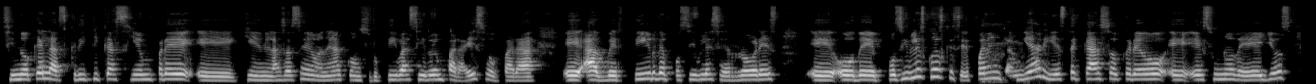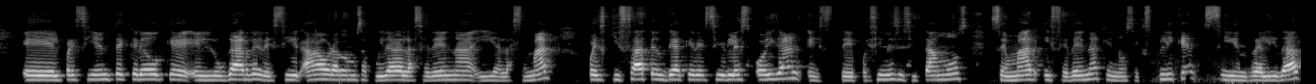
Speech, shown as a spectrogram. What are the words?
sino que las críticas siempre, eh, quien las hace de manera constructiva, sirven para eso, para eh, advertir de posibles errores eh, o de posibles cosas que se pueden cambiar. Y este caso creo es uno de ellos. el presidente creo que en lugar de decir, ah, ahora vamos a cuidar a la Sedena y a la CEMAR, pues quizá tendría que decirles, oigan, este, pues sí necesitamos Semar y Sedena que nos expliquen si en realidad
